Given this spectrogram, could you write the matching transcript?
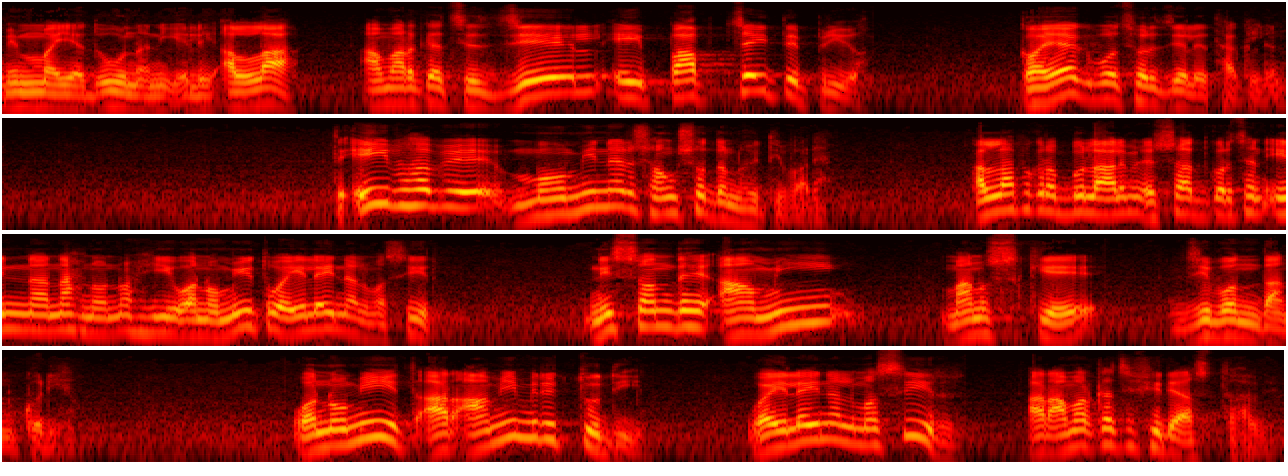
মিম্মাইয়াদুন আনি এলি আল্লাহ আমার কাছে জেল এই পাপ চাইতে প্রিয়। কয়েক বছর জেলে থাকলেন। তো এইভাবে মমিনের সংশোধন হইতে পারে। আল্লাহ ফকরবুল আলম এরশাদ করেছেন, ইন্না নাহন নহি ওয়ানমিত ও এলাইন আল মাসির। নিঃসন্দেহে আমি মানুষকে জীবন দান করি। অনমিত আর আমি মৃত্যু দিই। ওয়াইলাইন আল মাসির, আর আমার কাছে ফিরে আসতে হবে।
